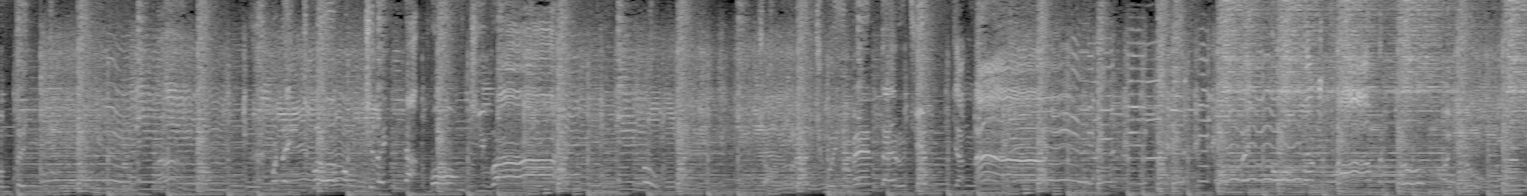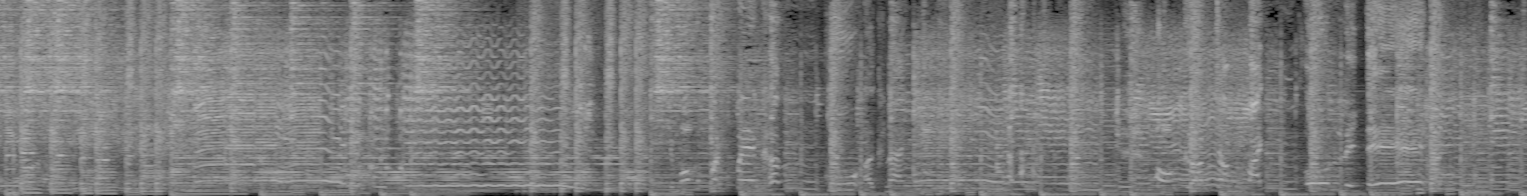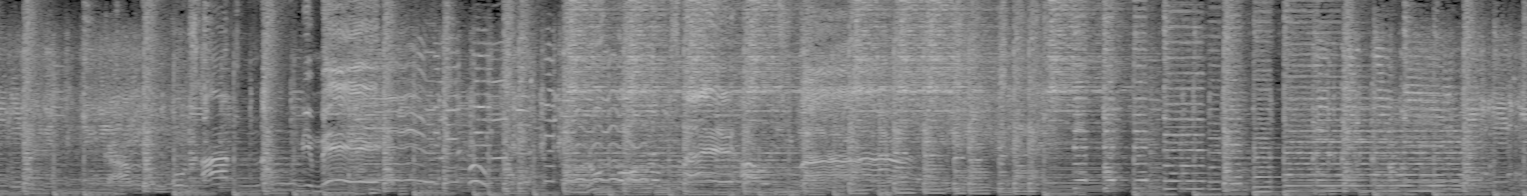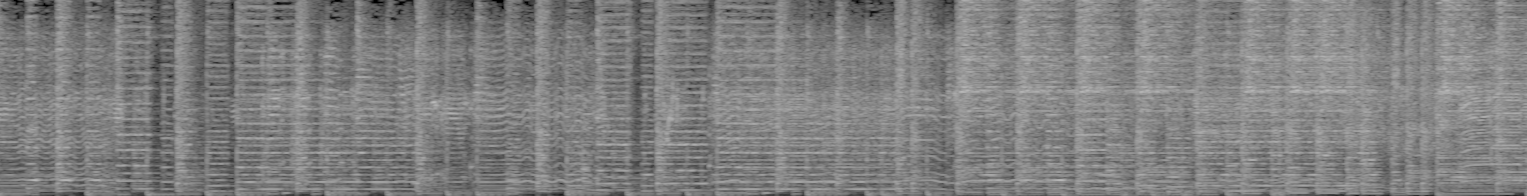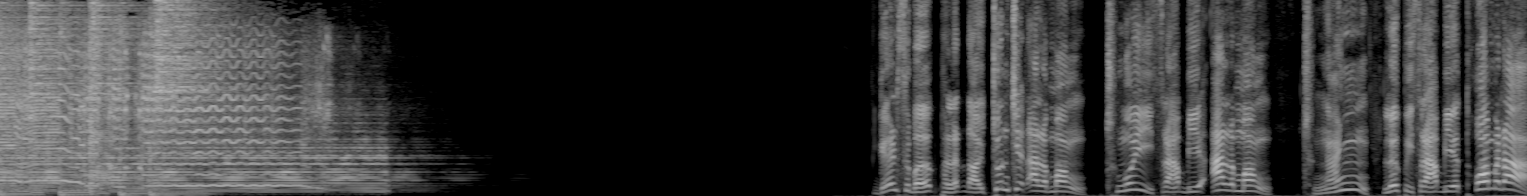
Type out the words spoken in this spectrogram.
fronteño. Gensberg ផលិតដោយជនជាតិអាល្លឺម៉ង់ឈ្ងុយស្រាបៀរអាល្លឺម៉ង់ឆ្ងាញ់លើសពីស្រាបៀរធម្មតា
